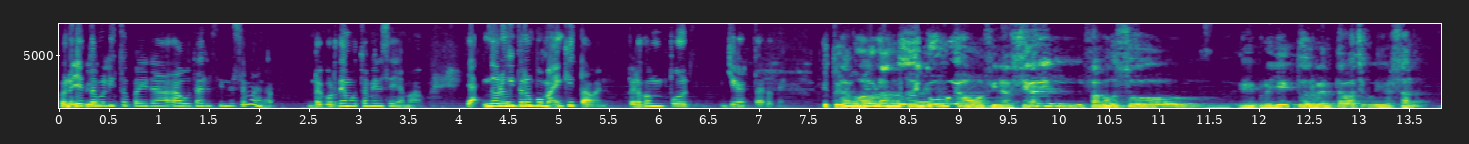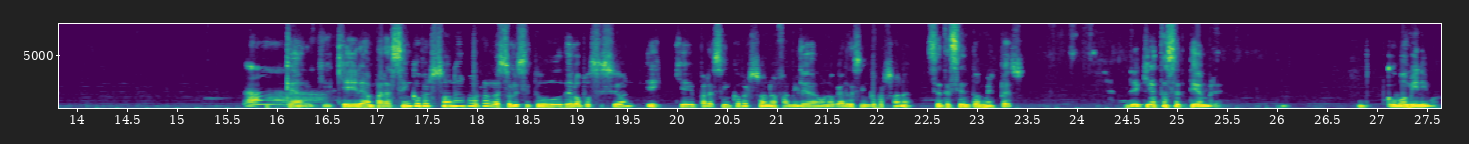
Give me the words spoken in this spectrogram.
Bueno, ya estamos listos para ir a votar el fin de semana. Recordemos también ese llamado. Ya, no los interrumpo más, ¿en qué estaban? Perdón por llegar tarde. Estamos hablando de cómo vamos a financiar el famoso eh, proyecto de renta básica universal. Ah. Claro, que, eran para cinco personas, la solicitud de la oposición es que para cinco personas, familia, un hogar de cinco personas, 700 mil pesos. De aquí hasta septiembre, como mínimo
